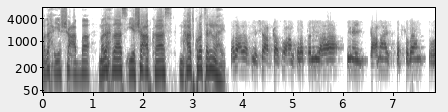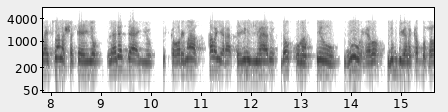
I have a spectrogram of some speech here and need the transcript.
madax iyo shacabba madaxdaas iyo shacabkaas. Maxaad kula talin lahayd? Madaxdaas iyo shacabkaas waxaan kula talin lahaa inay gacmaha isqabsadaan layslana shaqeeyo lana daayo iska horimaad haba yaraatee inuu yimaado dalkuna inuu nuur helo mugdigana ka baxo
